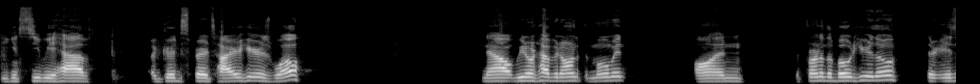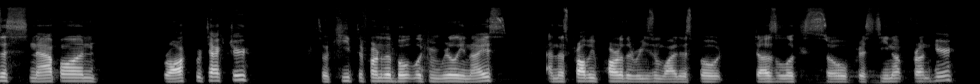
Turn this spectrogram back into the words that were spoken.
you can see we have a good spare tire here as well. Now, we don't have it on at the moment. On the front of the boat here, though, there is a snap-on rock protector. So keep the front of the boat looking really nice. And that's probably part of the reason why this boat does look so pristine up front here.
